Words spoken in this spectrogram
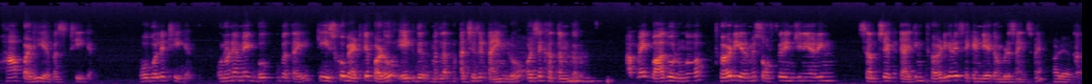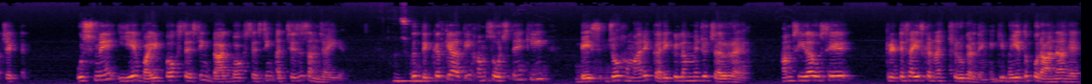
हाँ पढ़ी है, बस ठीक है। वो बोले, ठीक है। उन्होंने हमें एक बुक बताई कि इसको बैठ के पढ़ो एक मतलब अच्छे से टाइम लो और इसे खत्म करो। अब मैं एक बात बोलूँगा थर्ड ईयर में software engineering subject I think third year second year computer science में सब्जेक्ट है। उसमें ये white box testing black box testing अच्छे से समझाई है। अच्छा। तो दिक्कत क्या आती है? हम सोचते हैं कि बेस जो हमारे करिकुलम में जो चल रहा है हम सीधा उसे क्रिटिसाइज करना शुरू कर देंगे कि भाई ये तो पुराना है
